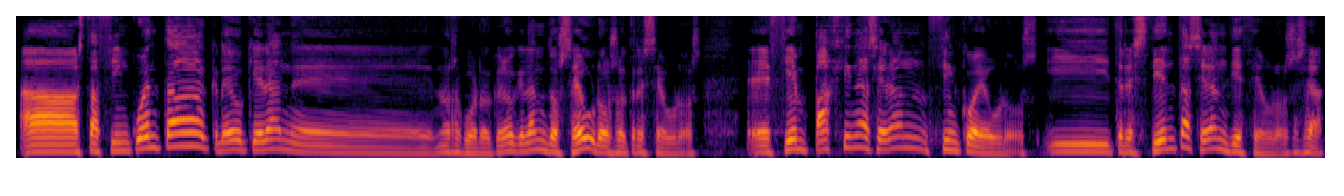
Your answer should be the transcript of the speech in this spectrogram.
Hasta 50 creo que eran, eh, no recuerdo, creo que eran 2 euros o 3 euros. 100 eh, páginas eran 5 euros y 300 eran 10 euros. O sea,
